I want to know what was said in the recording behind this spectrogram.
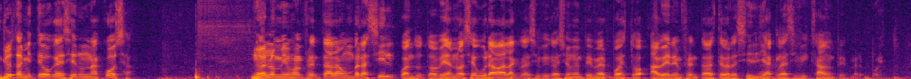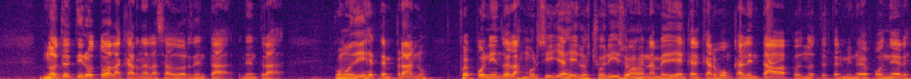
Yo también tengo que decir una cosa. No es lo mismo enfrentar a un Brasil cuando todavía no aseguraba la clasificación en primer puesto, haber enfrentado a este Brasil ya clasificado en primer puesto. No te tiró toda la carne al asador de entrada. de entrada. Como dije temprano, fue poniendo las morcillas y los chorizos en la medida en que el carbón calentaba, pues no te terminó de poner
